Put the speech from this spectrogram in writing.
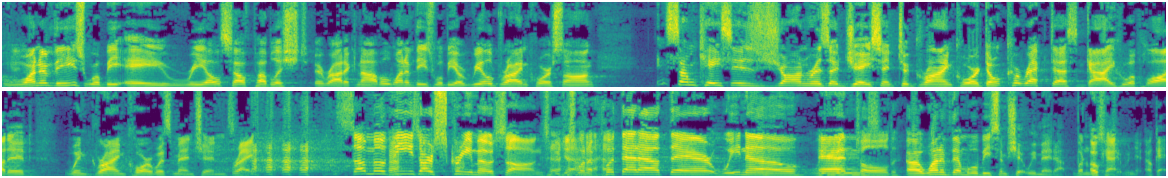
One of these will be a real self published erotic novel. One of these will be a real grindcore song. In some cases, genres adjacent to grindcore. Don't correct us, guy who applauded when grindcore was mentioned. Right. Some of these are screamo songs. We just want to put that out there. We know. We've and been told. Uh, one of them will be some shit we made up. One of those Okay. shit we know. Okay.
